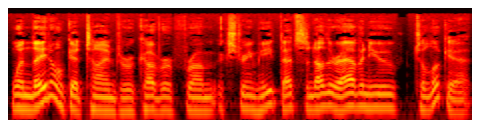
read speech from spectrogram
when they don't get time to recover from extreme heat. That's another avenue to look at.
